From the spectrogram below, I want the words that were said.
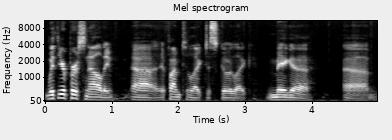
with your personality, uh, if I'm to like just go like mega um,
